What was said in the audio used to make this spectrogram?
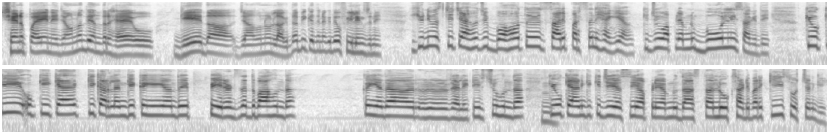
ਛਿਣ ਪਏ ਨੇ ਜਾਂ ਉਹਨਾਂ ਦੇ ਅੰਦਰ ਹੈ ਉਹ ਗੇ ਦਾ ਜਾਂ ਉਹਨਾਂ ਨੂੰ ਲੱਗਦਾ ਵੀ ਕਿਤੇ ਨਾ ਕਿਤੇ ਉਹ ਫੀਲਿੰਗਸ ਨੇ। ਯੂਨੀਵਰਸਿਟੀ 'ਚ ਇਹੋ ਜਿਹੇ ਬਹੁਤ ਸਾਰੇ ਪਰਸਨ ਹੈਗੇ ਆ ਕਿ ਜੋ ਆਪਣੇ ਆਪ ਨੂੰ ਬੋਲ ਨਹੀਂ ਸਕਦੇ। ਕਿਉਂਕਿ ਉਹ ਕੀ ਕਹਿ ਕੀ ਕਰ ਲੈਣਗੇ? ਕਈਆਂ ਦੇ ਪੇਰੈਂਟਸ ਦਾ ਦਬਾਅ ਹੁੰਦਾ ਕਈਆਂ ਦਾ ਰਿਲੇਟਿਵਸ 'ਚ ਹੁੰਦਾ। ਕਿ ਉਹ ਕਹਿਣਗੇ ਕਿ ਜੇ ਅਸੀਂ ਆਪਣੇ ਆਪ ਨੂੰ ਦੱਸ ਤਾਂ ਲੋਕ ਸਾਡੇ ਬਾਰੇ ਕੀ ਸੋਚਣਗੇ?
